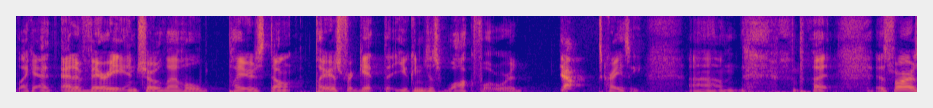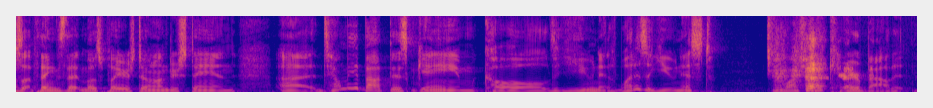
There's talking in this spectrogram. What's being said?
Like at, at a very intro level, players don't players forget that you can just walk forward. yeah. It's crazy. Um, but as far as things that most players don't understand, uh, tell me about this game called Unist. What is a Unist? And why should I care about it?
